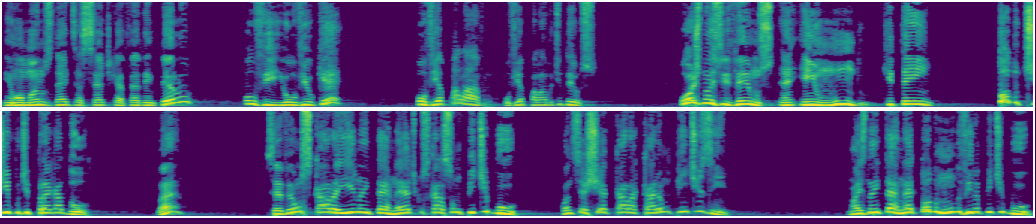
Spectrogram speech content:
em Romanos 10, 17, que a fé vem pelo ouvir. E ouvir o quê? Ouvir a palavra, ouvir a palavra de Deus. Hoje nós vivemos em um mundo que tem todo tipo de pregador, não é? Você vê uns caras aí na internet que os caras são pitbull. Quando você chega cara a cara, é um pintezinho. Mas na internet todo mundo vira pitbull,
